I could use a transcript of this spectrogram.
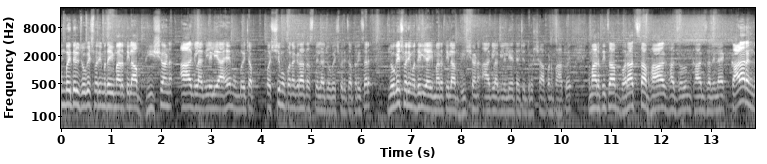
मुंबईतील जोगेश्वरीमध्ये इमारतीला भीषण आग लागलेली आहे. मुंबईच्या पश्चिम उपनगरात असलेला जोगेश्वरीचा परिसर जोगेश्वरीमधील या इमारतीला भीषण आग लागलेली आहे त्याची दृश्य आपण पाहतोय. इमारतीचा बराचसा भाग हा जळून खाक झालेला आहे. काळा रंग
